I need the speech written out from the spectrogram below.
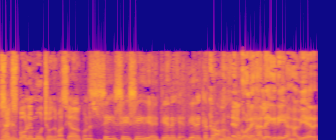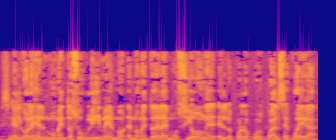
Se expone mucho, demasiado con eso. Sí, sí, sí, eh, tiene que, tiene que trabajar un El poco. gol es alegría, Javier. Sí. El gol es el momento sublime, el, mo- el momento de la emoción, es, lo por lo cu- cual se juega,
